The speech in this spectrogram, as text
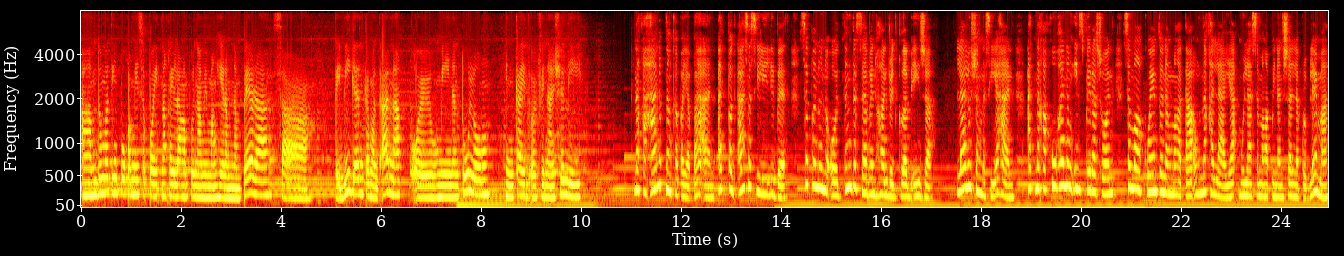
Um, dumating po kami sa point na kailangan po namin manghiram ng pera sa kaibigan, kamag-anak, or humingi ng tulong in kind or financially. Nakahanap ng kapayapaan at pag-asa si Lilibeth sa panonood ng The 700 Club Asia. Lalo siyang nasiyahan at nakakuha ng inspirasyon sa mga kwento ng mga taong nakalaya mula sa mga pinansyal na problema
